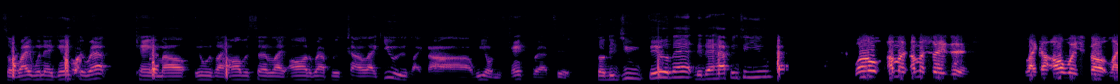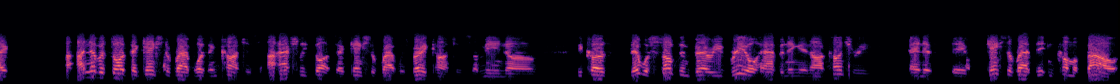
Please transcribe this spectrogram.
so right when that gangster rap came out, it was like all of a sudden, like all the rappers kind of like you, was like, nah, we on this gangster rap tip. So did you feel that? Did that happen to you? Well, I'm gonna I'm gonna say this. Like I always felt like I, I never thought that gangster rap wasn't conscious. I actually thought that gangster rap was very conscious. I mean, uh, because there was something very real happening in our country, and if if gangster rap didn't come about,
